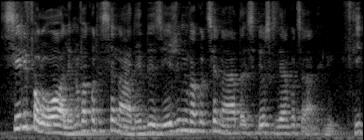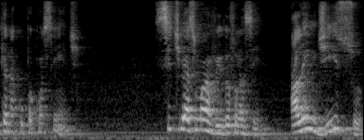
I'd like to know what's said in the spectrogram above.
Se ele falou, olha, não vai acontecer nada, ele deseja e não vai acontecer nada, se Deus quiser não vai acontecer nada. Ele fica na culpa consciente. Se tivesse uma vírgula falando assim, além disso,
